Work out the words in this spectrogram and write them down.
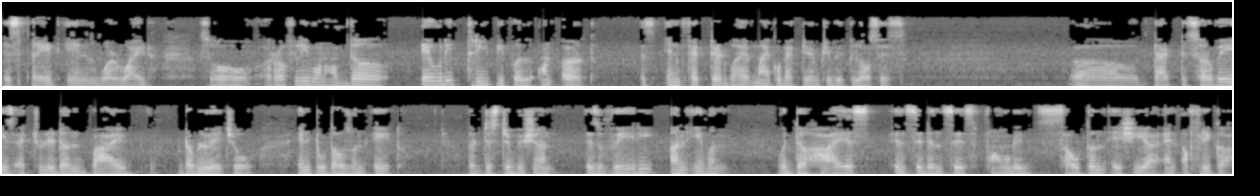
is spread in worldwide so roughly one of the every three people on earth is infected by mycobacterium tuberculosis. Uh, that survey is actually done by WHO in 2008 the distribution is very uneven with the highest incidences found in southern asia and africa.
